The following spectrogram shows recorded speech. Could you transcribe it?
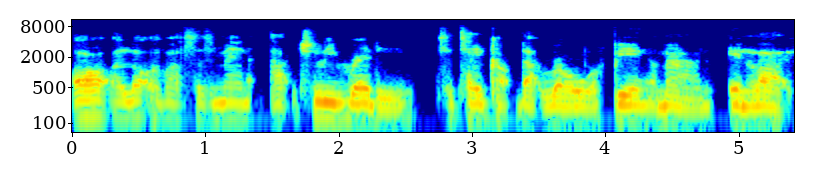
are a lot of us as men actually ready to take up that role of being a man in life?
